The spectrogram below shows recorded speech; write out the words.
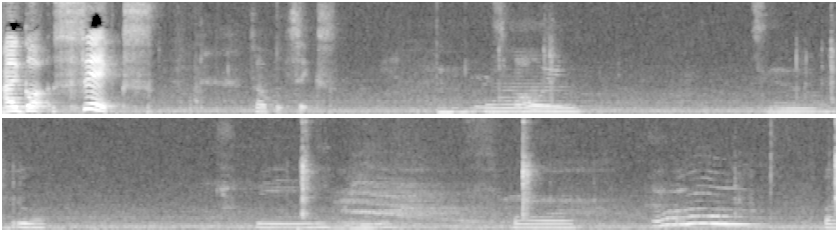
I got six. So I'll put six. It's One, falling. Two, two, three, three. four, Oh. five.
